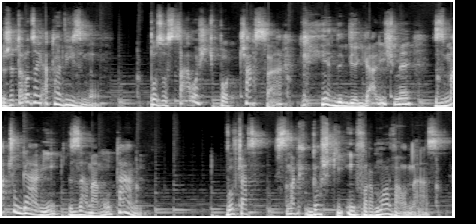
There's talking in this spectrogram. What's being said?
że to rodzaj atawizmu. Pozostałość po czasach, kiedy biegaliśmy z maczugami za mamutami. Wówczas smak gorzki informował nas,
